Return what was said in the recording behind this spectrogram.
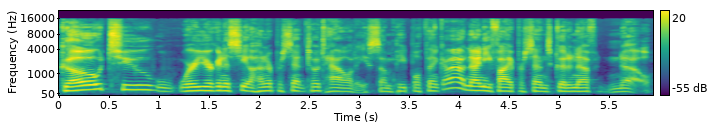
go to where you're going to see 100% totality. Some people think, oh, 95% is good enough. No,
